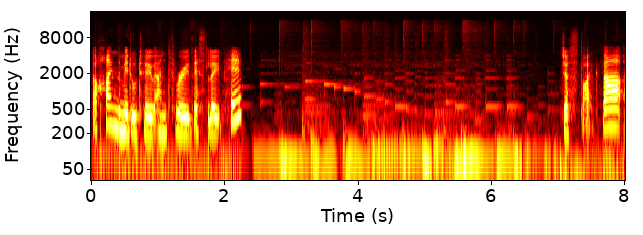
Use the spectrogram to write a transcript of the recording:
behind the middle two and through this loop here. Just like that.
